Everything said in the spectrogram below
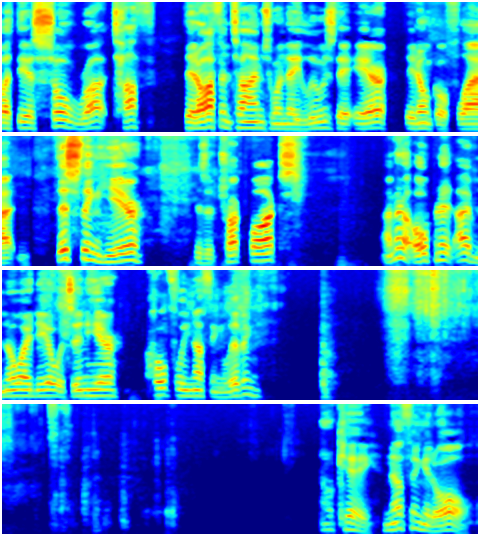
but they're so tough that oftentimes when they lose their air, they don't go flat. This thing here is a truck box. I'm going to open it. I have no idea what's in here. Hopefully nothing living. Okay, nothing at all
